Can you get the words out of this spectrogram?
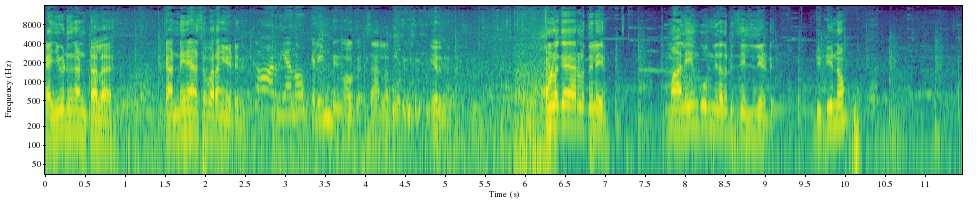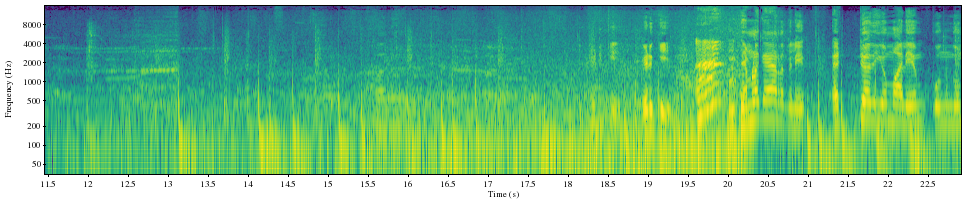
കഴിഞ്ഞ വീട്ടിൽ നിന്ന് കണ്ടിട്ടല്ലേ? കണ്ടിന് ആൻസർ പറയാൻ കേട്ടിന്. ഞാൻ നോക്കലുണ്ട്. ഓക്കെ സാറിലെ പോട്ട്. ഇരുന്ന്. നമ്മളെ കേരളത്തിലെ മലയും കുന്നില്ലാത്തൊരു ജില്ലയുണ്ട് ഡിഡിയുണ്ടോ ഇടുക്കി. ഇടുക്കി. നമ്മളെ കേരളത്തിൽ ഏറ്റവും അധികം മലയും കുന്നും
